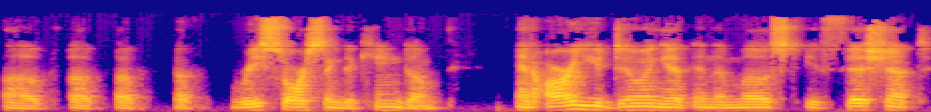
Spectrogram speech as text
of, of, of, of resourcing the kingdom? And are you doing it in the most efficient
